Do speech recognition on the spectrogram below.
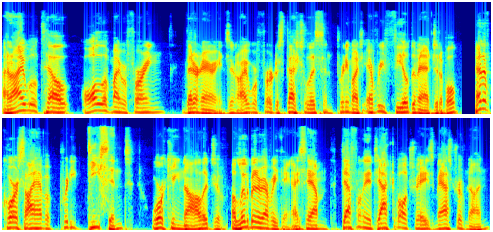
and i will tell all of my referring veterinarians and i refer to specialists in pretty much every field imaginable and of course i have a pretty decent working knowledge of a little bit of everything i say i'm definitely a jack of all trades master of none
